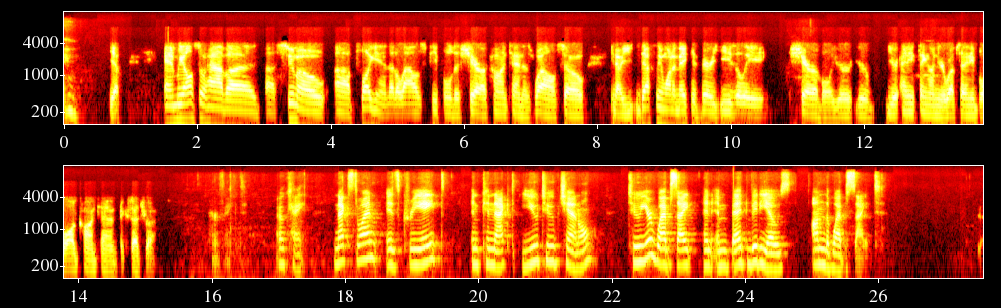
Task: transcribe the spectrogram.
yep. And we also have a, a Sumo uh, plugin that allows people to share our content as well. So you know, you definitely want to make it very easily shareable. Your your your anything on your website, any blog content, etc. Perfect. Okay. Next one is create and connect YouTube channel to your website and embed videos on the website. Yeah.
